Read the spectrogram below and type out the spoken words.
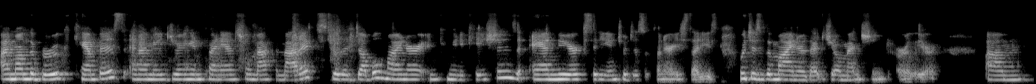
I'm on the Baruch campus, and I'm majoring in financial mathematics with a double minor in communications and New York City interdisciplinary studies, which is the minor that Joe mentioned earlier. Um,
